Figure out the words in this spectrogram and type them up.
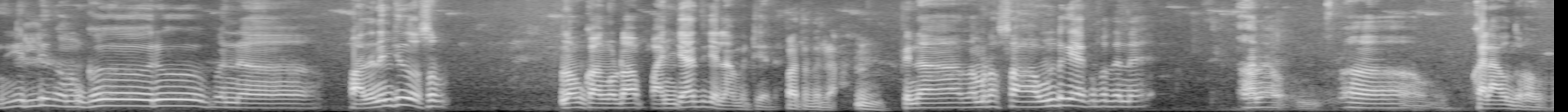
നീൽ നമുക്ക് ഒരു പിന്നെ പതിനഞ്ച് ദിവസം നമുക്ക് അങ്ങോട്ട് ആ പഞ്ചായത്തിൽ ചെല്ലാൻ പറ്റിയല്ല? പറ്റത്തില്ല. പിന്നെ നമ്മുടെ സൗണ്ട് കേൾക്കുമ്പോൾ തന്നെ ആന കലാപം തുടങ്ങും.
